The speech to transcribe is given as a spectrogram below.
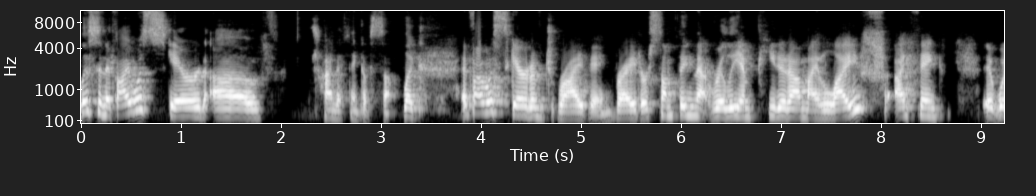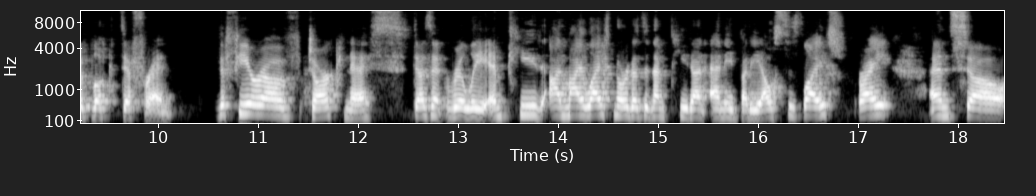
Listen, if I was scared of trying to think of some like if I was scared of driving, right, or something that really impeded on my life, I think it would look different. The fear of darkness doesn't really impede on my life, nor does it impede on anybody else's life, right? And so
